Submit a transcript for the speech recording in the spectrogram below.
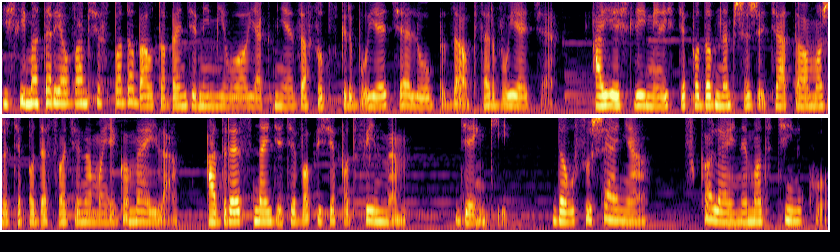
Jeśli materiał Wam się spodobał, to będzie mi miło, jak mnie zasubskrybujecie lub zaobserwujecie. A jeśli mieliście podobne przeżycia, to możecie podesłać je na mojego maila. Adres znajdziecie w opisie pod filmem. Dzięki. Do usłyszenia w kolejnym odcinku.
